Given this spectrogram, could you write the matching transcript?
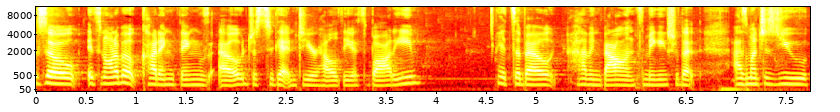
So it's not about cutting things out just to get into your healthiest body it's about having balance, making sure that as much as you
